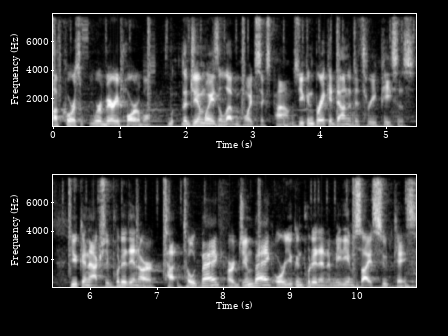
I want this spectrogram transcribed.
Of course, we're very portable. The gym weighs 11.6 pounds. You can break it down into three pieces. You can actually put it in our tote bag, our gym bag, or you can put it in a medium-sized suitcase.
